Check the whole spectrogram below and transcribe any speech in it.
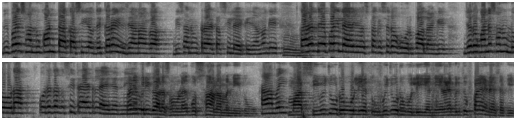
ਵੀ ਭਾਈ ਸਾਨੂੰ ਘੰਟਾ ਕ ਅਸੀਂ ਆਪਦੇ ਘਰੇ ਹੀ ਜਾਣਾਗਾ ਵੀ ਸਾਨੂੰ ਟਰੈਟ ਅਸੀਂ ਲੈ ਕੇ ਜਾਵਾਂਗੇ। ਕਰਨ ਦੇ ਭਾਈ ਲੈ ਜਾਓ ਅਸੀਂ ਤਾਂ ਕਿਸੇ ਦਾ ਹੋਰ ਪਾ ਲਾਂਗੇ। ਜਦੋਂ ਕਹਿੰਦੇ ਸਾਨੂੰ ਲੋੜ ਆ ਉਦੋਂ ਤਾਂ ਤੁਸੀਂ ਟਰੈਟ ਲੈ ਜਾਂਦੇ ਆ ਮੇਰੀ ਗੱਲ ਸੁਣ ਲੈ ਗੁੱਸਾ ਨਾ ਮੰਨੀ ਤੂੰ। ਹਾਂ ਬਈ। ਮਾਸੀ ਵੀ ਝੂਠ ਬੋਲੀ ਹੈ ਤੂੰ ਵੀ ਝੂਠ ਬੋਲੀ ਜਾਂਦੀ ਹੈ ਨਾਲੇ ਮੇਰੀ ਤੂੰ ਭੈਣ ਹੈ ਸਕੀ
